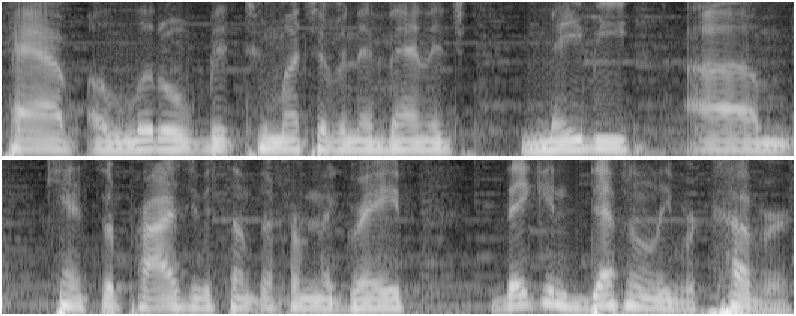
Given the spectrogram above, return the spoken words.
have a little bit too much of an advantage, maybe um, can surprise you with something from the grave, they can definitely recover.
